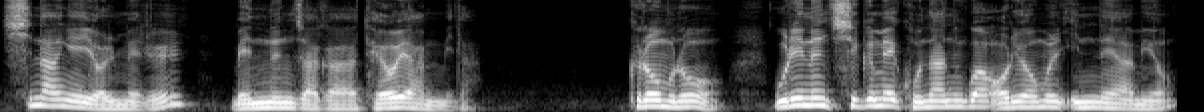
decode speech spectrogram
신앙의 열매를 맺는 자가 되어야 합니다. 그러므로 우리는 지금의 고난과 어려움을 인내하며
